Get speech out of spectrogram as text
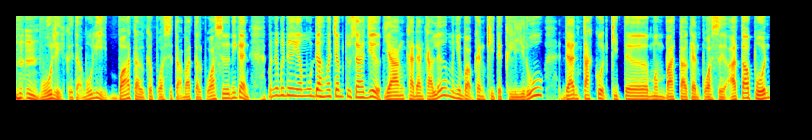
Hmm. boleh ke tak boleh? Batal ke puasa tak batal puasa ni kan? Benda-benda yang mudah macam tu sahaja. Yang kadang-kala menyebabkan menyebabkan kita keliru dan takut kita membatalkan puasa. Ataupun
